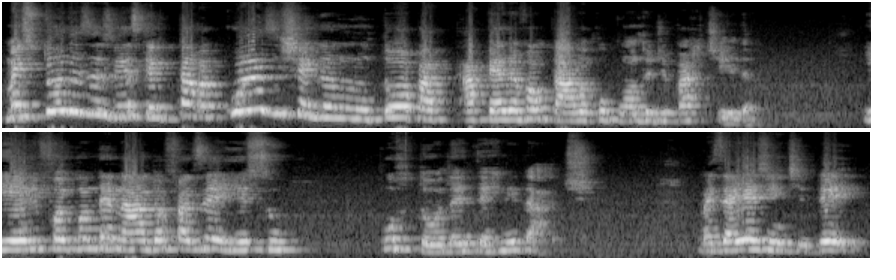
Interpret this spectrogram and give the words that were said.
Mas todas as vezes que ele estava quase chegando no topo, a, a pedra voltava para o ponto de partida. E ele foi condenado a fazer isso por toda a eternidade. Mas aí a gente vê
